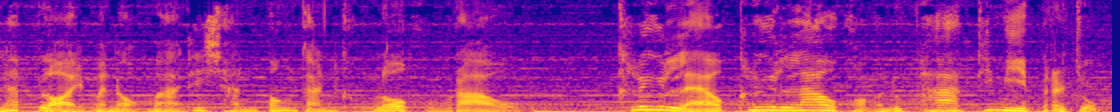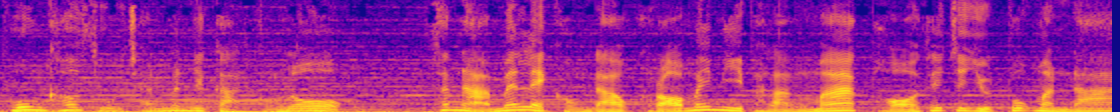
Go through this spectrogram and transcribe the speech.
และปล่อยมันออกมาที่ชั้นป้องกันของโลกของเรา คลื่นแล้วคลื่นเล่าของอนุภาคที่มีประจุพุ่งเข้าสู่ชั้นบรรยากาศของโลก สนามแม่เหล็กของดาวเคราะห์ไม่มีพลังมากพอที่จะหยุดพวกมันได้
